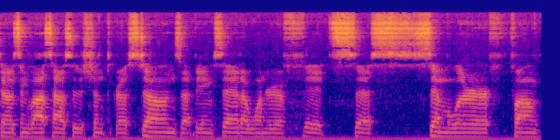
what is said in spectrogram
those in glass houses shouldn't throw stones. That being said, I wonder if it's a similar funk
